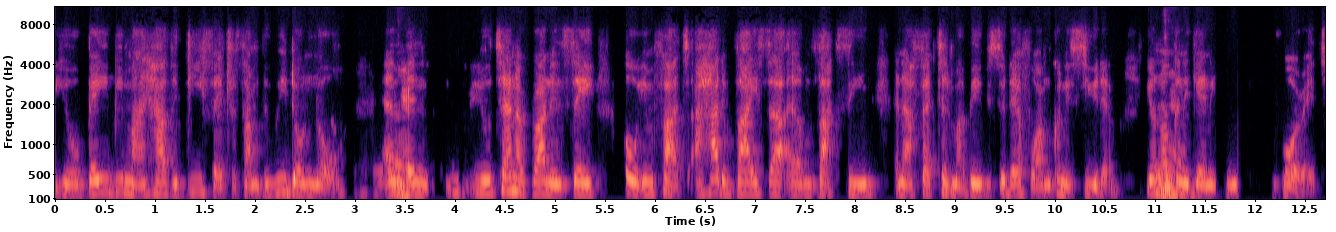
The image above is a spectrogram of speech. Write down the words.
your baby might have a defect or something we don't know and then you turn around and say oh in fact i had a Pfizer um, vaccine and affected my baby so therefore i'm going to sue them you're not yeah. going to get anything for it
